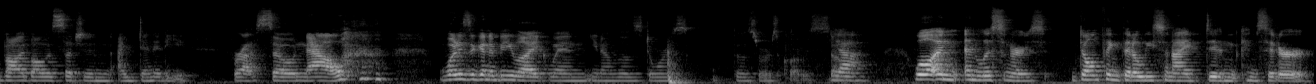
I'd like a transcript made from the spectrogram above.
volleyball was such an identity for us. So now what is it going to be like when, you know, those doors those doors close? So Yeah. Well, and and listeners, don't think that Elyse and I didn't consider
